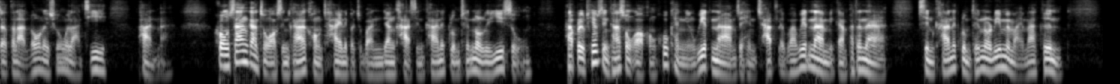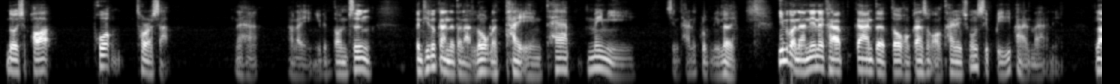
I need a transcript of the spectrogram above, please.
จากตลาดโลกในช่วงเวลาที่ผ่านมา โครงสร้างการส่งออกสินค้าของไทยในปัจจุบันยังขาดสินค้าในกลุ่มเทคโนโลยีสูง หากเปรียบเทียบสินค้าส่งออกของคู่แข่งอย่างเวียดนามจะเห็นชัดเลยว่าเวียดนามมีการพัฒนาสินค้าในกลุ่มเทคโนโลยีใหม่ๆมากขึ้น โดยเฉพาะพวกโทรศัพท์นะฮะอะไรอย่างนี้เป็นต้นซึ่งเป็นที่ต้องการในตลาดโลกและไทยเองแทบไม่มีสินค้าในกลุ่มนี้เลย ยิ่งไปกว่านั้นเนี่ยนะครับการเติบโตของการส่งออกไทยในช่วง 10 ปีที่ผ่านมาเนี่ย เรา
